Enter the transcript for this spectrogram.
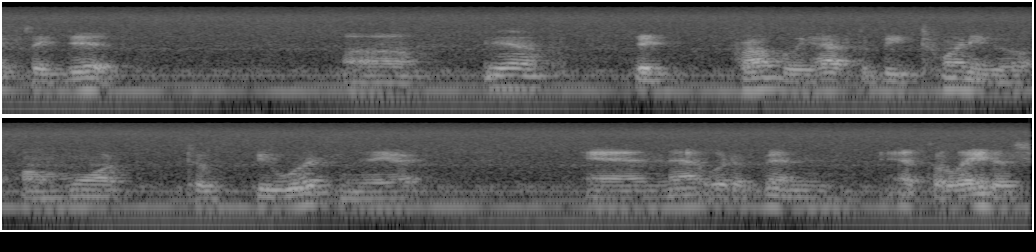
if they did. Uh, Yeah. They'd probably have to be twenty or or more to be working there, and that would have been at the latest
